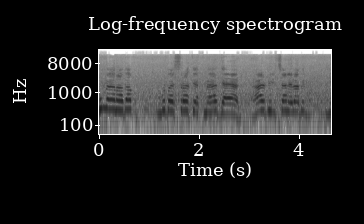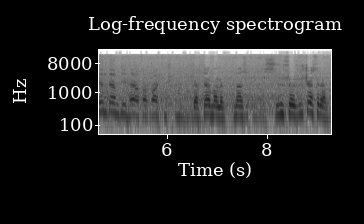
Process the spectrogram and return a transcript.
Bu mənada burada istirahət etməyə dəyər. Hər bir içən elə bir yenidən bir həyata qayıtmış kimi. Bəxtiyar müəllim, mən sizin sözünüzü kəsirəm.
